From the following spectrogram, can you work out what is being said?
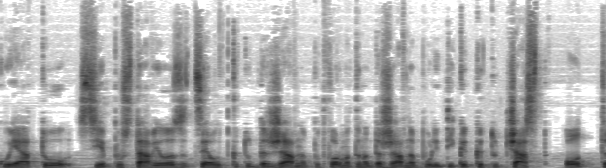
която си е поставила за цел като държавна, под формата на държавна политика, като част от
